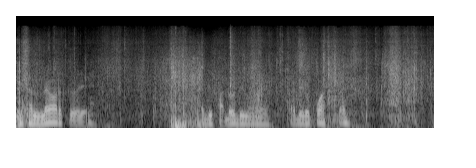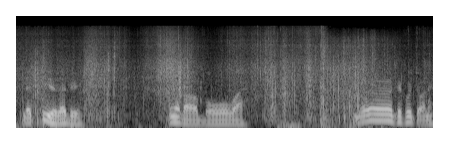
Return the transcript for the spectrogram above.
cái thần leo được cười đấy đi phạt đôi đường này. Ta đi được quạt đâu lấy tí ra đi. Nhà là bố bà nữa xe cô cho này.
